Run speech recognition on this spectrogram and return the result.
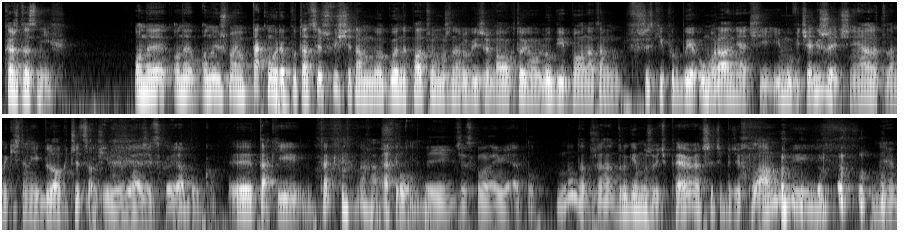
Każda z nich. One, one, one już mają taką reputację. Oczywiście tam Gwyneth Paltrow można lubić, że mało kto ją lubi, bo ona tam wszystkich próbuje umoralniać i, i mówić jak żyć, nie? Ale to tam jakiś tam jej blog czy coś. I mówi na dziecko jabłko. Yy, tak i tak? Aha, Apple. świetnie. I dziecko ma na imię Apple. No dobrze, a drugie może być pear, a trzecie będzie plum i nie wiem.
